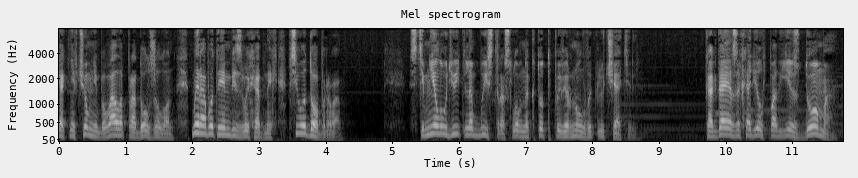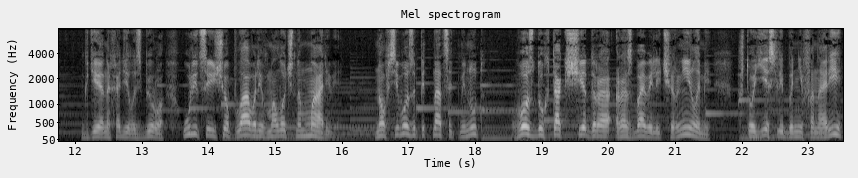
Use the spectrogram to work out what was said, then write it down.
Как ни в чем не бывало, продолжил он. Мы работаем без выходных. Всего доброго. Стемнело удивительно быстро, словно кто-то повернул выключатель. Когда я заходил в подъезд дома, где находилось бюро, улицы еще плавали в молочном мареве. Но всего за 15 минут воздух так щедро разбавили чернилами, что если бы не фонари,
